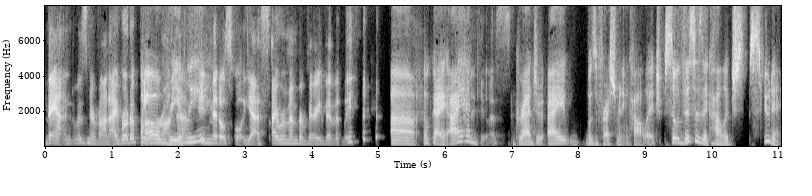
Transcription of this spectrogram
band was Nirvana. I wrote a paper Oh, really? in middle school. Yes, I remember very vividly. uh, okay, I had graduate. I was a freshman in college, so this is a college student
